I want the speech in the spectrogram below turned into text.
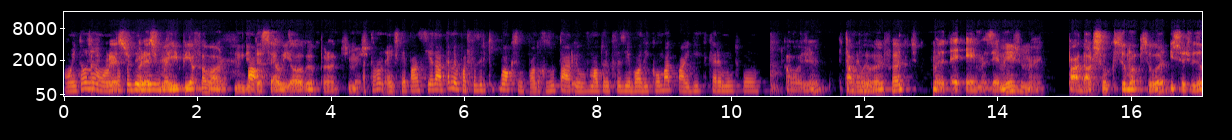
Ou então não, ou então Parece, fazer. parece uma hippie a falar. Meditação, yoga, pronto, mas Então, isto é para a ansiedade. Também podes fazer kickboxing, pode resultar. Eu houve uma altura que fazia body combat, pá, e dito que era muito bom. olha, está muito- bem feito. Mas é, é- mas é mesmo, não é? Pá, dar choques a uma pessoa, isso ajuda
